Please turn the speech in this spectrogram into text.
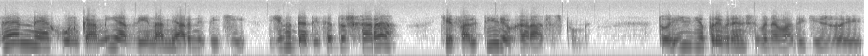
δεν έχουν καμία δύναμη αρνητική. Γίνονται αντιθέτως χαρά κεφαλτήριο χαράς ας πούμε. Το ίδιο πρέπει να είναι στην πνευματική ζωή.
